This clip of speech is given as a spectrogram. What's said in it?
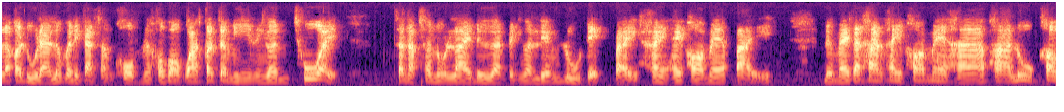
แล้วก็ดูแลเรื่องบริการสังคม แล้วเขาบอกว่าก็จะมีเงินช่วยสนับสนุนรายเดือน เป็นเงินเลี้ยงดูเด็กไปให้ให้พ่อแม่ไป หรือแม้กระทั่งให้พ่อแม่หาพาลูกเข้า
